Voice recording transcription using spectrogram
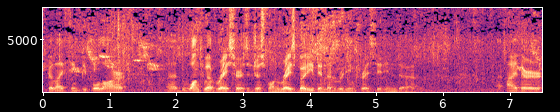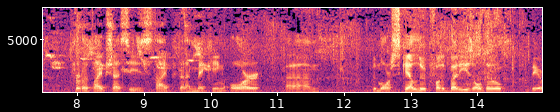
because I think people are uh, to have racers just want race buddy. They're not really interested in the uh, either prototype chassis type that I'm making or um, the more scale look for the buddies. Although they're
